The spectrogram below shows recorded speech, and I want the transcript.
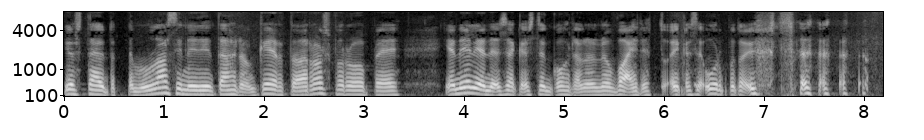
jos täytätte mun lasini, niin tahdon kertoa rosvoropee. Ja neljännen säkeistön kohdalla ne on vaihdettu, eikä se urputa yhtään.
